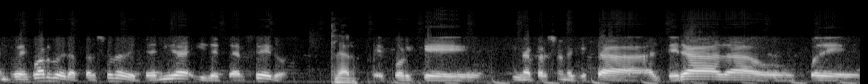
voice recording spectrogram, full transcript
en resguardo de la persona detenida y de terceros. Claro. Eh, porque una persona que está alterada o puede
